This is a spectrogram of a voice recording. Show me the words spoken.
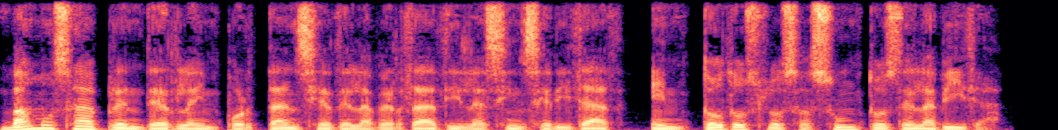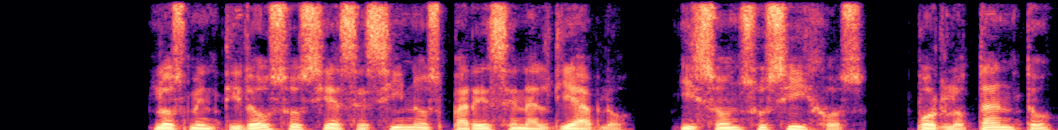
Vamos a aprender la importancia de la verdad y la sinceridad en todos los asuntos de la vida. Los mentirosos y asesinos parecen al diablo, y son sus hijos, por lo tanto,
